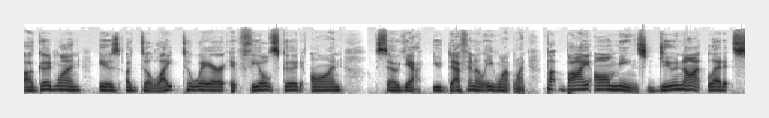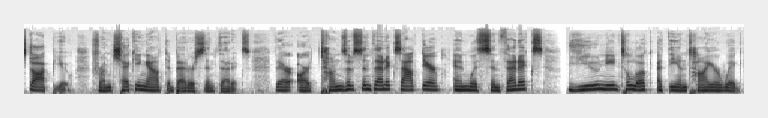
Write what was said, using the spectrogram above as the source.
a good one is a delight to wear. It feels good on. So, yeah, you definitely want one. But by all means, do not let it stop you from checking out the better synthetics. There are tons of synthetics out there. And with synthetics, you need to look at the entire wig.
